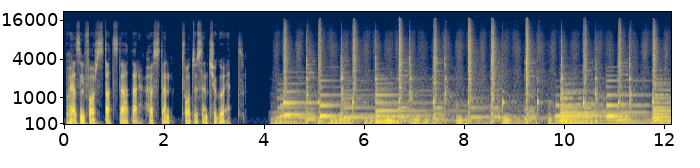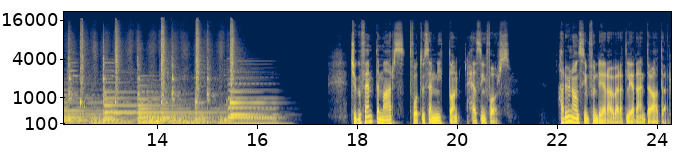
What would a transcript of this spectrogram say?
på Helsingfors stadsteater hösten 2021? 25 mars 2019, Helsingfors. Har du någonsin funderat över att leda en teater?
